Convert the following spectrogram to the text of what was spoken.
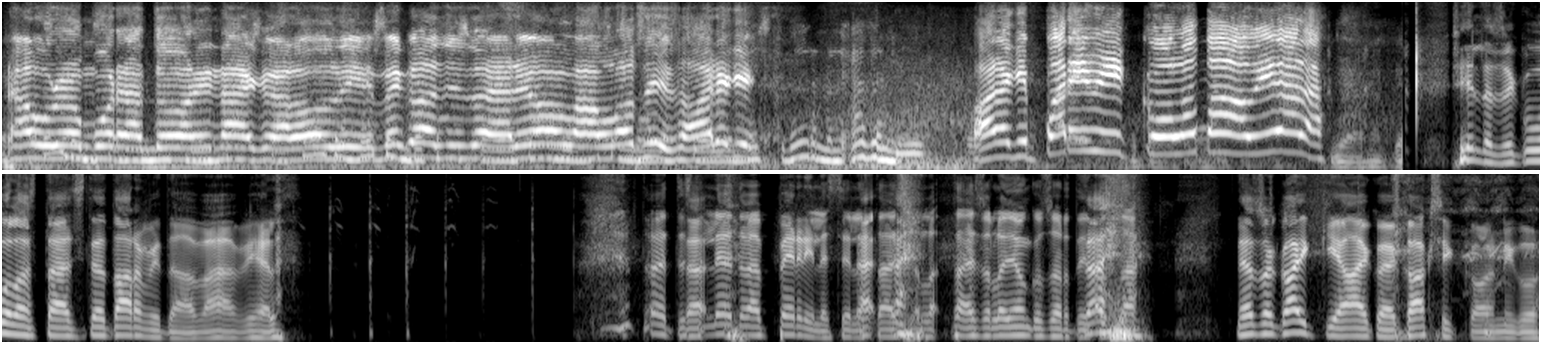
Nauromaratonin aikaan oltiin Vegasissa ja nyt ollaan Losissa ainakin, ainakin pari viikkoa lomaa vielä. Siltä se kuulostaa, että sitä tarvitaan vähän vielä. Toivottavasti Tää- löytävät perille siellä. Taisi olla, taisi olla jonkun sortin Tää- tota, Tässä on kaikkia aikoja kaksikkoon niinku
